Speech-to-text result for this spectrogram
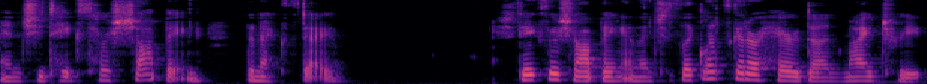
and she takes her shopping the next day. She takes her shopping and then she's like, let's get our hair done, my treat.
